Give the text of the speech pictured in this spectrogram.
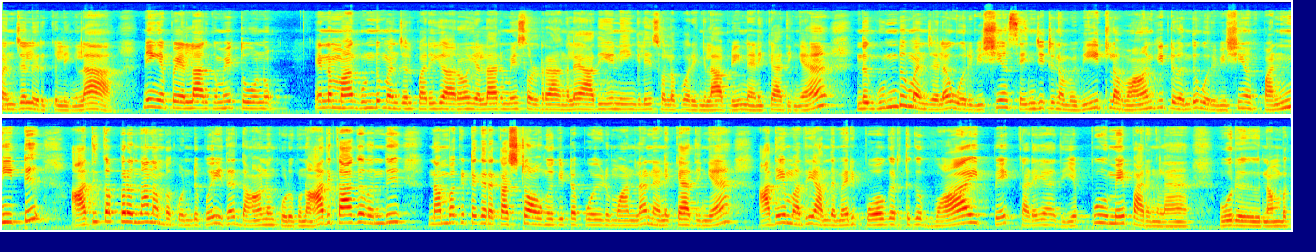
மஞ்சள் இருக்கு இல்லைங்களா? நீங்கள் இப்போ எல்லாருக்குமே தோணும். என்னம்மா குண்டு மஞ்சள் பரிகாரம் எல்லாருமே சொல்கிறாங்களே அதையும் நீங்களே சொல்ல போகிறீங்களா அப்படின்னு நினைக்காதீங்க. இந்த குண்டு மஞ்சளை ஒரு விஷயம் செஞ்சுட்டு நம்ம வீட்டில் வாங்கிட்டு வந்து ஒரு விஷயம் பண்ணிவிட்டு அதுக்கப்புறம் தான் நம்ம கொண்டு போய் இதை தானம் கொடுக்கணும். அதுக்காக வந்து நம்ம இருக்கிற கஷ்டம் அவங்கக்கிட்ட போயிடுமான்லாம் நினைக்காதீங்க. அதே மாதிரி அந்த மாதிரி போகிறதுக்கு வாய்ப்பே கிடையாது. எப்பவுமே பாருங்களேன் ஒரு நம்ம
